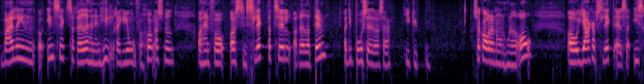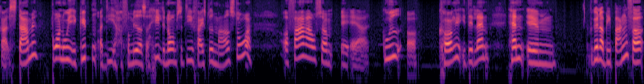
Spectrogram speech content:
vejledning og indsigt, så redder han en hel region for hungersnød, og han får også sin slægt dertil og redder dem, og de bosætter sig i Ægypten. Så går der nogle hundrede år, og Jakobs slægt, altså Israels stamme, bor nu i Ægypten, og de har formeret sig helt enormt, så de er faktisk blevet meget store. Og Farag, som øh, er Gud og konge i det land, han øh, begynder at blive bange for,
